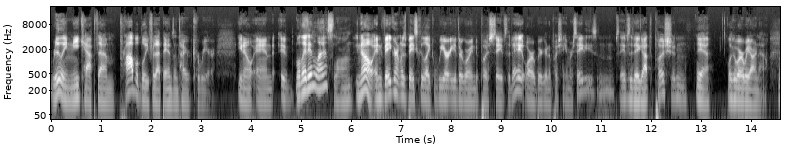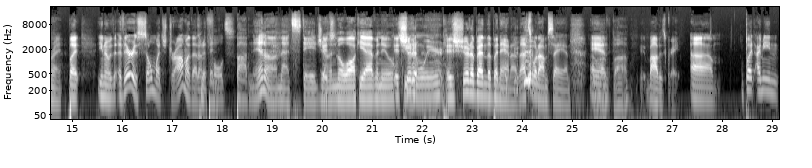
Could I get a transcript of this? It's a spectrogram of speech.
Really kneecap them probably for that band's entire career. You know, and it, Well, they didn't last long. no, and Vagrant was basically like, we are either going to push Saves the Day or we're going to push Hey Mercedes, and Saves the Day got the push, and Yeah. look at where we are now. Right. But you know, th- there is so much drama that Could have unfolds. Bob Nanna on that stage It's- on Milwaukee Avenue. It shoulda- weird. It should have been the banana. That's what I'm saying. I and Bob. Bob is great. Um, but I mean,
